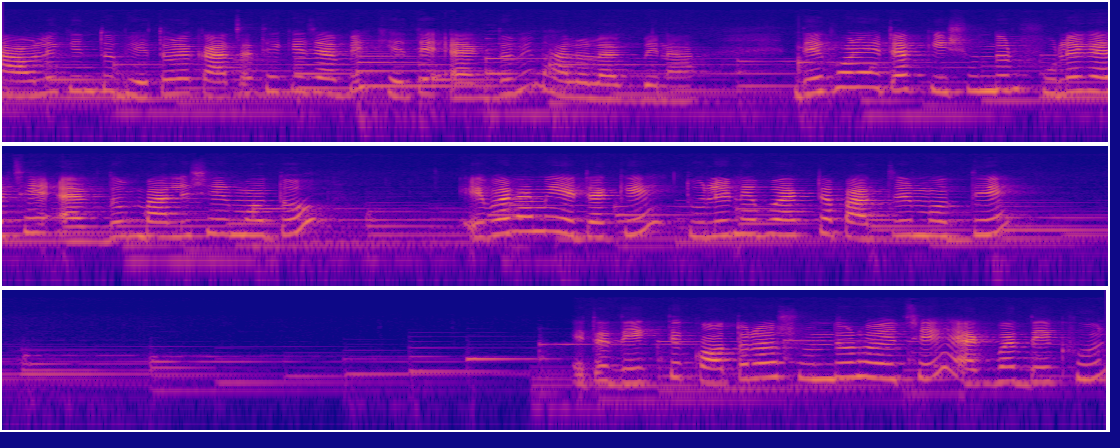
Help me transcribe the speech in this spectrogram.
না হলে কিন্তু ভেতরে কাঁচা থেকে যাবে, খেতে একদমই ভালো লাগবে না। দেখুন, এটা কি সুন্দর ফুলে গেছে, একদম বালিশের মতো। এবার আমি এটাকে তুলে নেব একটা পাত্রের মধ্যে। এটা দেখতে কতটা সুন্দর হয়েছে, একবার দেখুন।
